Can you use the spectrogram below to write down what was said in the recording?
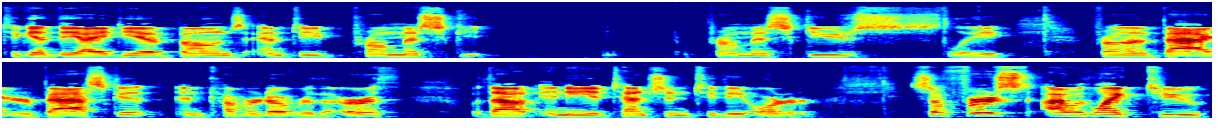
to give the idea of bones emptied promiscu- promiscuously from a bag or basket and covered over the earth without any attention to the order. So, first, I would like to.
